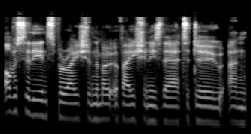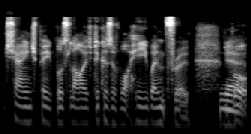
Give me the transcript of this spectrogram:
Obviously, the inspiration, the motivation is there to do and change people's lives because of what he went through. Yeah.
